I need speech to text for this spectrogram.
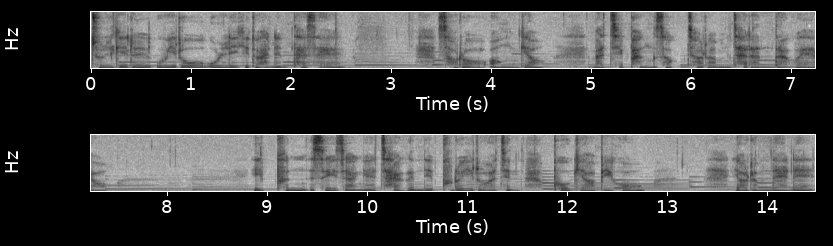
줄기를 위로 올리기도 하는 탓에 서로 엉겨 마치 방석처럼 자란다고 해요. 잎은 세 장의 작은 잎으로 이루어진 복엽이고 여름 내내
